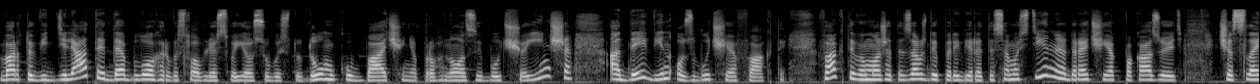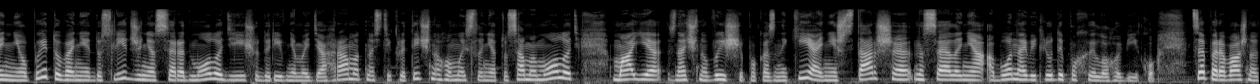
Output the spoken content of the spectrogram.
Варто відділяти, де блогер висловлює свою особисту думку, бачення, прогнози, будь-що інше, а де він озвучує факти. Факти ви можете завжди перевірити самостійно. До речі, як показують численні опитування і дослідження серед молоді щодо рівня медіаграмотності, критичного мислення, то саме молодь має значно вищі показники аніж старше населення або навіть люди похилого віку. Це переважно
